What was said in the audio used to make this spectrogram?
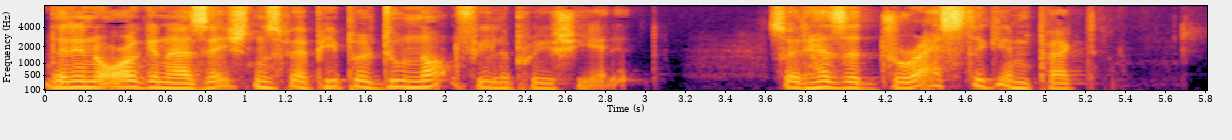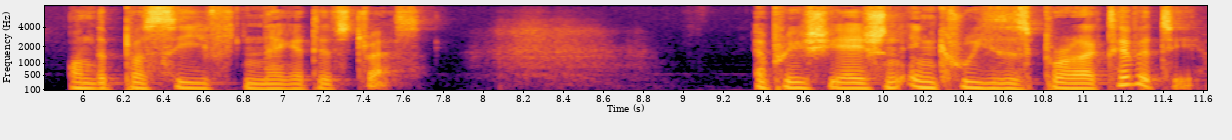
than in organizations where people do not feel appreciated. So it has a drastic impact on the perceived negative stress. Appreciation increases productivity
